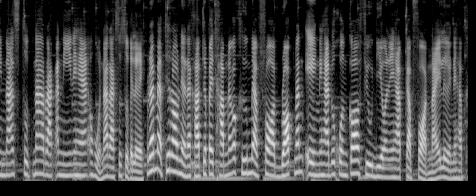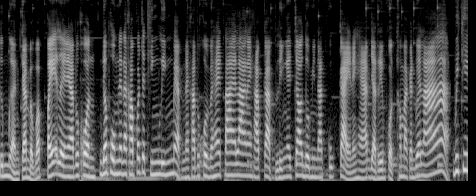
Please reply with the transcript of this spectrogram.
มินัสสุดน่ารักอันนี้นะฮะโอ้โหน่ารักสุดๆไปเลยและแมปที่เราเนี่ยนะครับจะไปทำนั่นก็คือแมปฟอร์ดบล็อกนั่นเองนะครับทุกคนก็ฟิลเดียวนะครับกับฟอร์ดไนท์เลยนะครับคือเหมือนกันแบบว่าเป๊ะเลยนะครับทุกคนเดี๋ยวผมเนี่ยนะครับก็จะทิ้งลิงก์แมปนะครับทุกคนไว้ให้ใต้ล่างนะครับกับลิงก์ไอ้เจ้าโดมินัสกุ๊กไก่นะครับอย่าลืมกดเข้ามากันด้วยล่ะวิธี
